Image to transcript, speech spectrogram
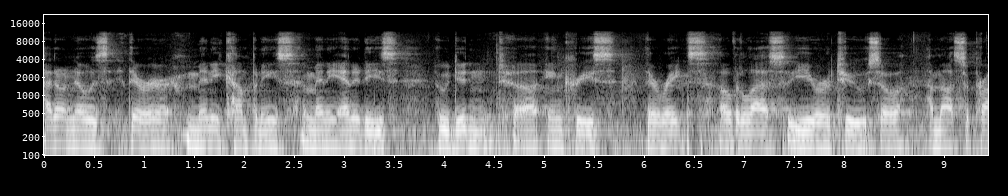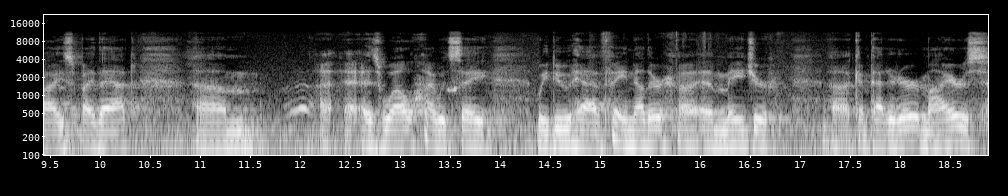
I don't know, is there are many companies, many entities who didn't uh, increase their rates over the last year or two, so I'm not surprised by that. Um, As well, I would say, we do have another uh, major uh, competitor, Myers,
